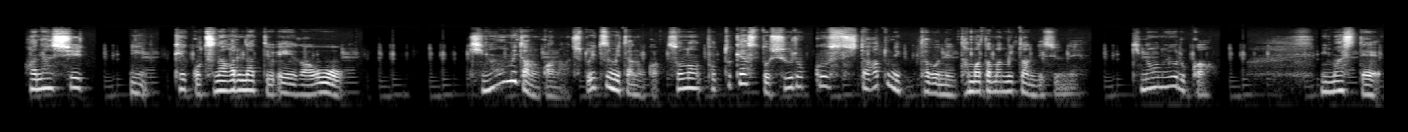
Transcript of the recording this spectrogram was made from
話に結構つながるなっていう映画を昨日見たのかな？ちょっといつ見たのか？そのポッドキャスト収録した後に多分ねたまたま見たんですよね。昨日の夜か。見まして。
